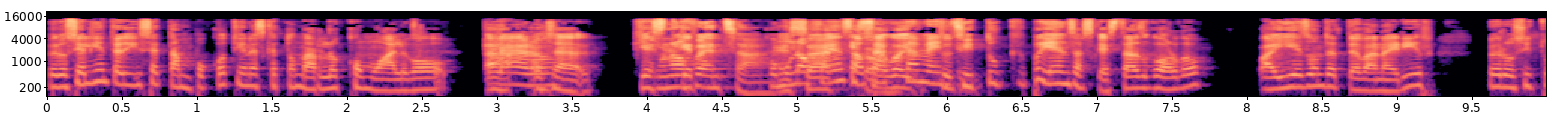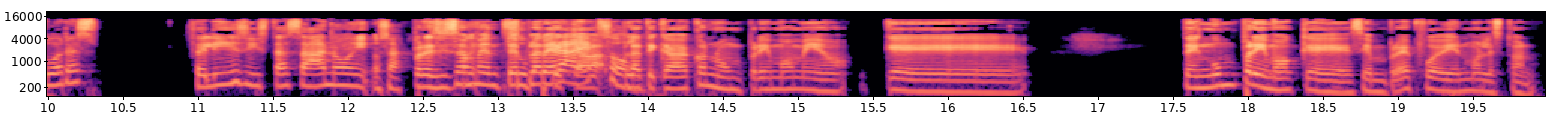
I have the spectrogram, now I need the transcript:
pero si alguien te dice, tampoco tienes que tomarlo como algo, ah, Claro. o sea, que es Una que- ofensa. como una ofensa. O sea, güey, tú- Exactamente. si tú piensas que estás gordo, ahí es donde te van a herir. Pero si tú eres feliz y estás sano, y, o sea, Precisamente supera platicaba, eso. platicaba con un primo mío que tengo un primo que siempre fue bien molestón.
